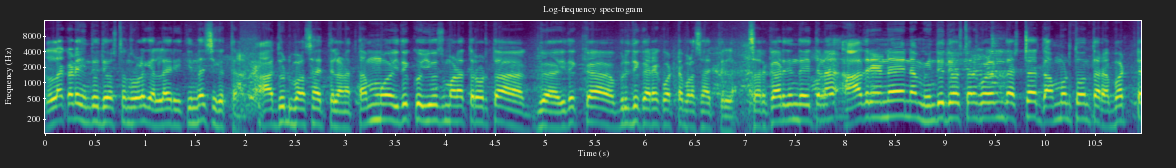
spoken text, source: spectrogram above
ಎಲ್ಲ ಕಡೆ ಹಿಂದೂ ದೇವಸ್ಥಾನದೊಳಗೆ ಎಲ್ಲ ರೀತಿಯಿಂದ ಸಿಗುತ್ತೆ. ಆ ದುಡ್ಡು ಬಳಸಾತಿಲ್ಲ ಅಣ್ಣ. ತಮ್ಮ ಇದಕ್ಕೂ ಯೂಸ್ ಮಾಡತ್ತಾರ ಹೊರತು ಇದಕ್ಕೆ ಅಭಿವೃದ್ಧಿ ಕಾರ್ಯಕ್ಕೆ ಒಟ್ಟ ಬಳಸಾತಿಲ್ಲ ಸರ್ಕಾರದಿಂದ ಐತಣ್ಣ. ಆದ್ರೇನೆ ನಮ್ಮ ಹಿಂದೂ ದೇವಸ್ಥಾನಗಳಿಂದ ಅಷ್ಟೇ ಅಮೌಂಟ್ ತೊಗೊಂತಾರೆ. ಬಟ್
